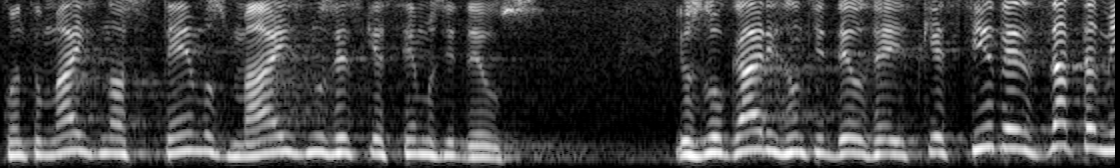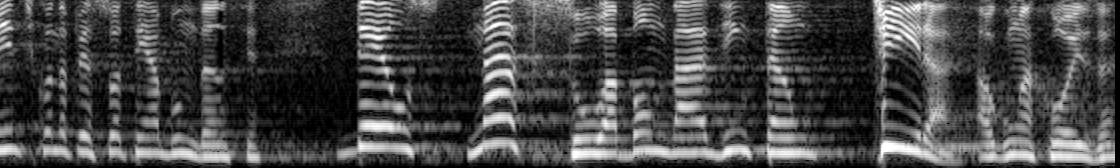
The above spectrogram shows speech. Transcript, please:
Quanto mais nós temos, mais nos esquecemos de Deus. E os lugares onde Deus é esquecido é exatamente quando a pessoa tem abundância. Deus, na sua bondade, então, tira alguma coisa.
